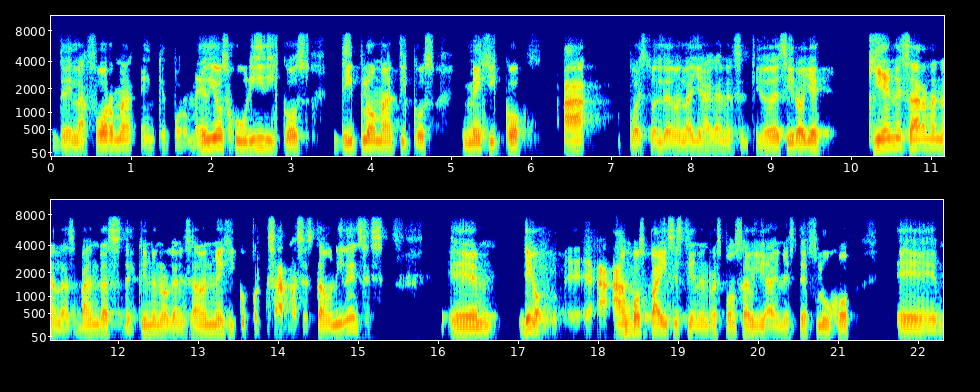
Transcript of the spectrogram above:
de la forma en que por medios jurídicos, diplomáticos, México ha puesto el dedo en la llaga en el sentido de decir, oye, ¿quiénes arman a las bandas del crimen organizado en México? Por las armas estadounidenses. Em, digo, eh, ambos países tienen responsabilidad en este flujo eh,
